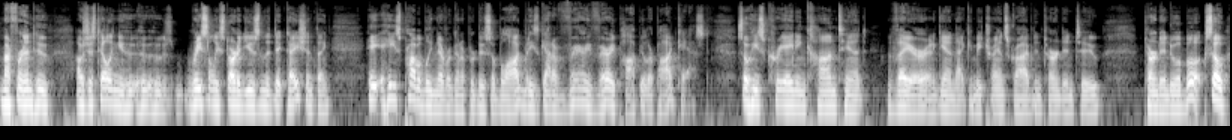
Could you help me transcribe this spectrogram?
My friend who I was just telling you who, who who's recently started using the dictation thing, he, he's probably never going to produce a blog, but he's got a very, very popular podcast. So he's creating content there. And again, that can be transcribed and turned into turned into a book. So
